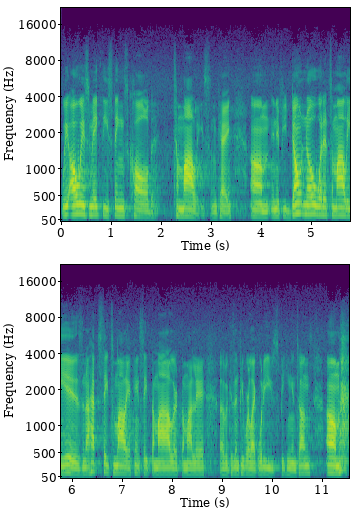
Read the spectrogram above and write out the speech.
we always make these things called tamales, okay? Um, and if you don't know what a tamale is, and I have to say tamale, I can't say tamal or tamale uh, because then people are like, what are you speaking in tongues? Um,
